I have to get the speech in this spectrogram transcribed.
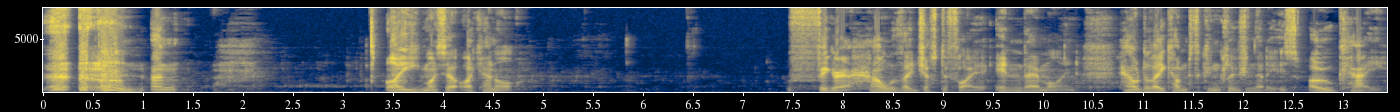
and I myself, I cannot figure out how they justify it in their mind. How do they come to the conclusion that it is okay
